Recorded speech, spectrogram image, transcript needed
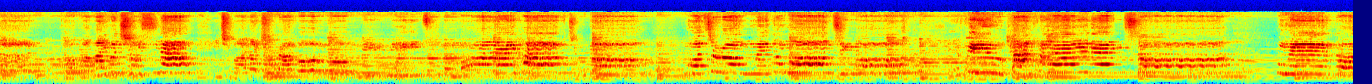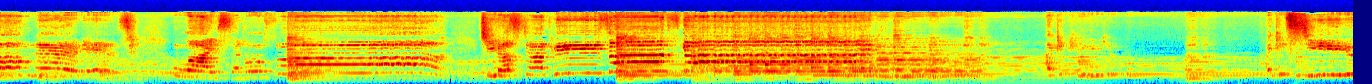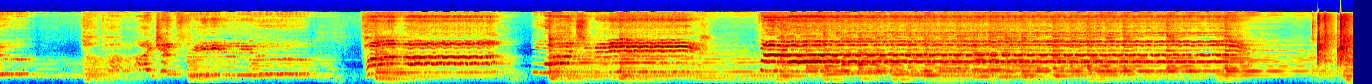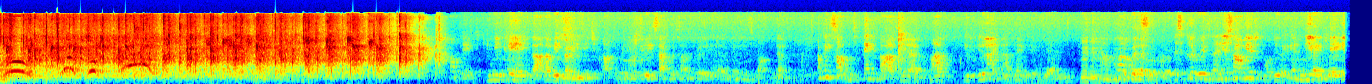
Christmas. I hear you. I can see about, you know, my, you, you like that, don't you? Mm-hmm. Yeah. Mm -hmm. oh, it's a good reason, and it's not beautiful doing it. You, you,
